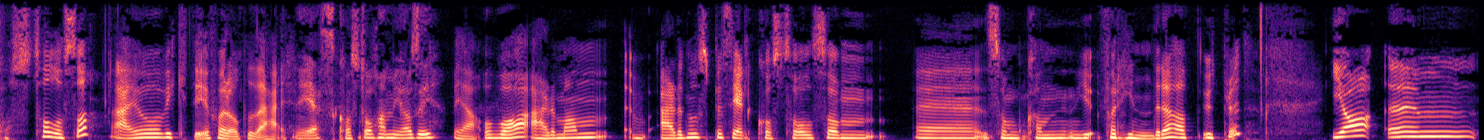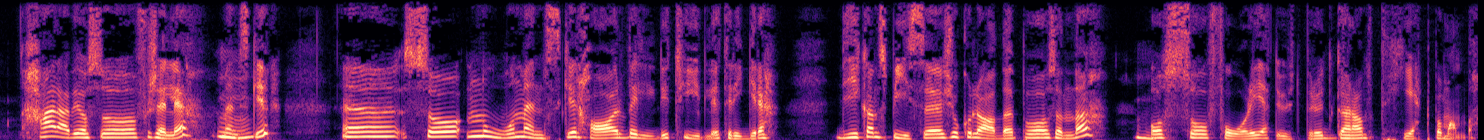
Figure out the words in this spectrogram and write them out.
kosthold også, er jo viktig i forhold til det her. Yes, kosthold har mye å si. Ja, og hva er det man Er det noe spesielt kosthold som, eh, som kan forhindre at utbrudd? Ja, um, her er vi også forskjellige mennesker. Eh, så noen mennesker har veldig tydelige triggere. De kan spise sjokolade på søndag, og så får de et utbrudd garantert på mandag.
